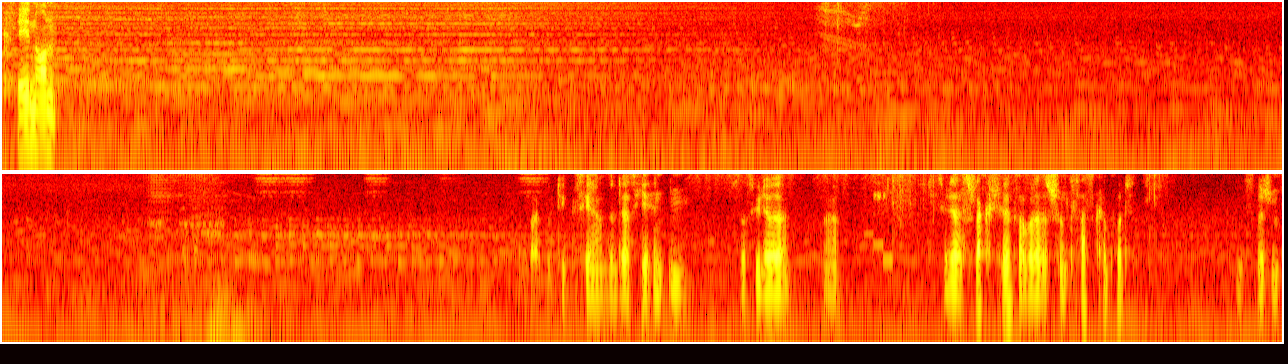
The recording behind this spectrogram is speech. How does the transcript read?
Xenon. Das hier hinten. Ist das wieder, ja, das ist wieder das Flaggschiff, aber das ist schon fast kaputt. Inzwischen.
